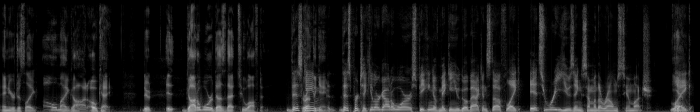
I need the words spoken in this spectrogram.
and you're just like, oh my god, okay, dude. It, God of War does that too often. This game, game. this particular God of War, speaking of making you go back and stuff, like it's reusing some of the realms too much. Yeah. Like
